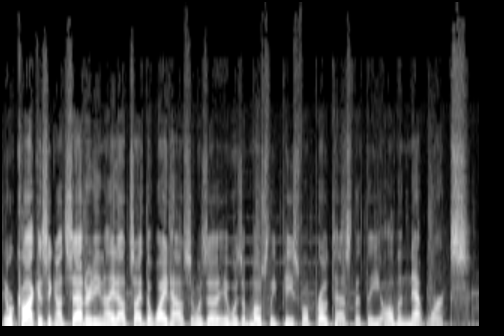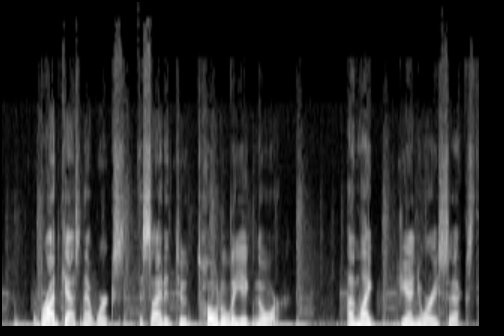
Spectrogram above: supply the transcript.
they were caucusing on Saturday night outside the White House. It was a it was a mostly peaceful protest that the all the networks, the broadcast networks, decided to totally ignore, unlike January sixth.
